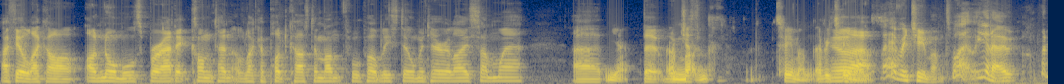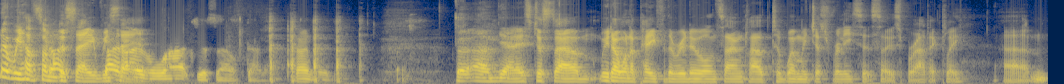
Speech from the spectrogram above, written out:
I feel like our our normal sporadic content of like a podcast a month will probably still materialize somewhere. Uh, Yeah, but a we just month, two months, every two Yeah, months. every two months. Well, you know, whenever we have something to say, we say. Don't say. it. overwork yourself, Danny. Don't do. But um, yeah, it's just um, we don't want to pay for the renewal on SoundCloud to when we just release it so sporadically. Um,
